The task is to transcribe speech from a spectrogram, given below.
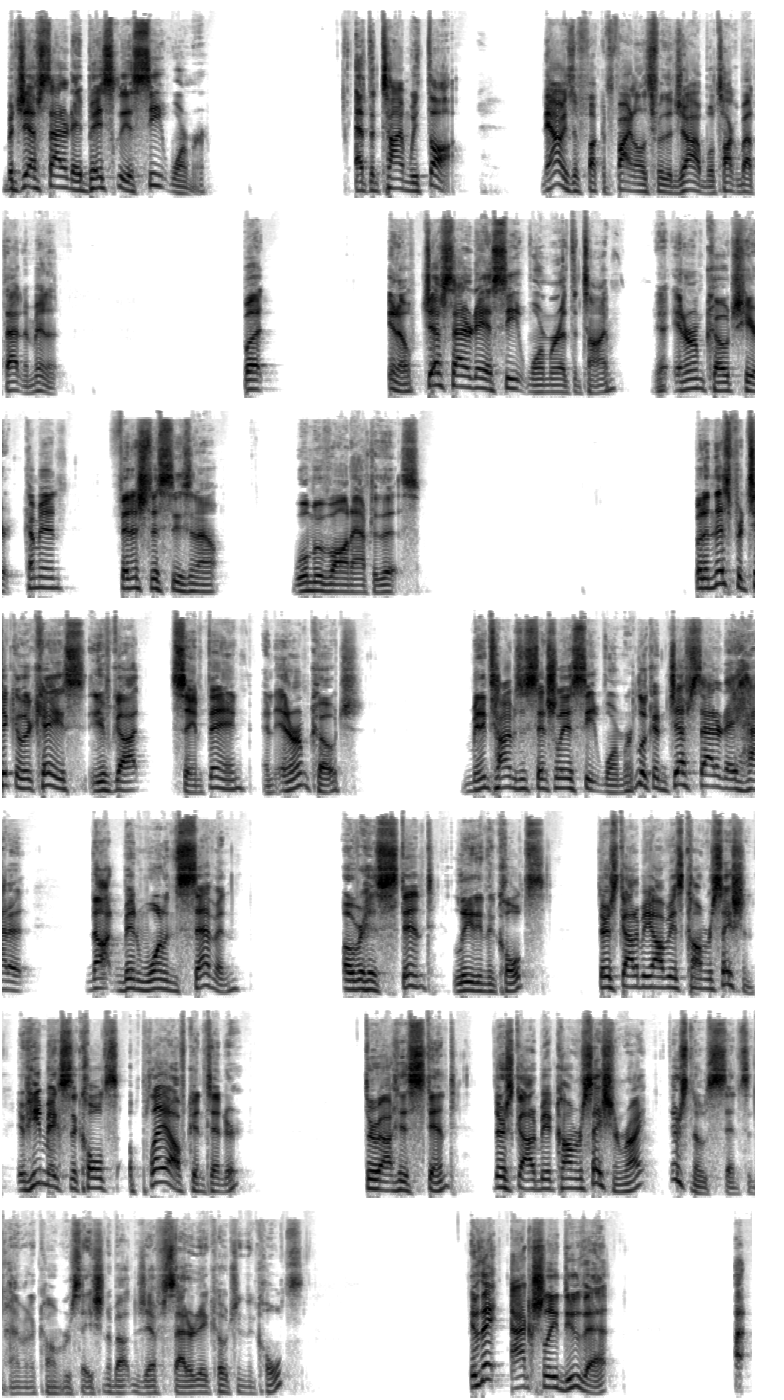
But Jeff Saturday basically a seat warmer. At the time we thought. Now he's a fucking finalist for the job. We'll talk about that in a minute. But you know, Jeff Saturday a seat warmer at the time. Yeah, interim coach here. Come in, finish this season out. We'll move on after this. But in this particular case, you've got same thing, an interim coach, many times essentially a seat warmer. Look, and Jeff Saturday had it not been one and seven over his stint leading the Colts, there's got to be obvious conversation. If he makes the Colts a playoff contender throughout his stint, there's got to be a conversation, right? There's no sense in having a conversation about Jeff Saturday coaching the Colts. If they actually do that, I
